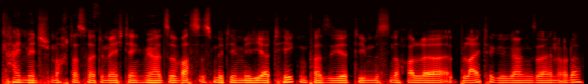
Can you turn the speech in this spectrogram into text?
kein Mensch macht das heute mehr. Ich denke mir halt so, was ist mit den Mediatheken passiert? Die müssen doch alle pleite gegangen sein, oder?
